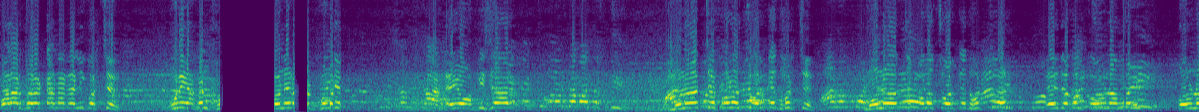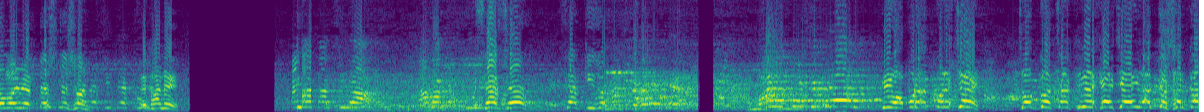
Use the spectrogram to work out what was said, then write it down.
কলার ধরে টানাটানি করছেন। উনি এখন এই অফিসার মনে হচ্ছে কোনো চোরকে ধরছেন। মনে হচ্ছে কোনো চোরকে ধরছেন। এই দেখুন করুণাময়ী করুণাময়ী মেট্রো স্টেশন এখানে। না। স্যার স্যার স্যার কি জন্য ভারতবর্ষের রেল কি অপরাধ করেছে যোগ্য চাকরি রেখেছে এই রাজ্য সরকার।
